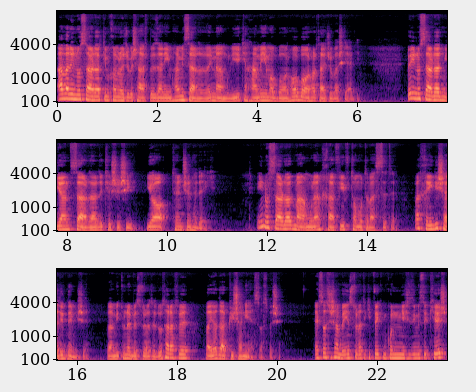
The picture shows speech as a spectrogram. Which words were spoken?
اولین نوع سردرد که می‌خوایم راجبش حرف بزنیم همین سردردهای معمولیه که همه ما بارها بارها تجربهش کردیم. به این نوع سردرد میگن سردرد کششی یا تنشن هدیک این نوع سردرد معمولا خفیف تا متوسطه و خیلی شدید نمیشه و می‌تونه به صورت دو طرفه و یا در پیشانی احساس بشه. احساسش هم به این صورتی که فکر می‌کنین یه چیزی مثل کش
